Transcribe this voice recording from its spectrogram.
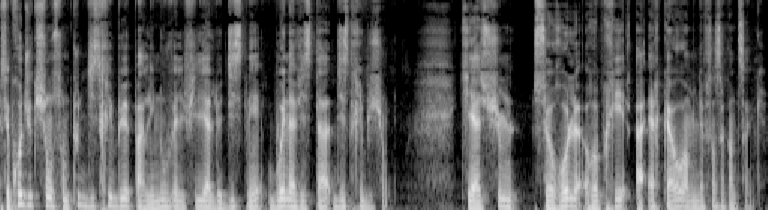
Ces productions sont toutes distribuées par les nouvelles filiales de Disney, Buena Vista Distribution, qui assume ce rôle repris à RKO en 1955.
